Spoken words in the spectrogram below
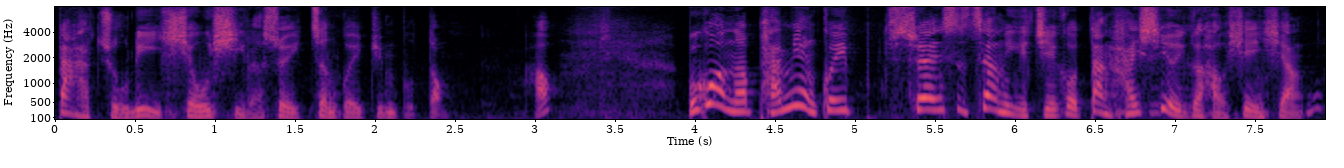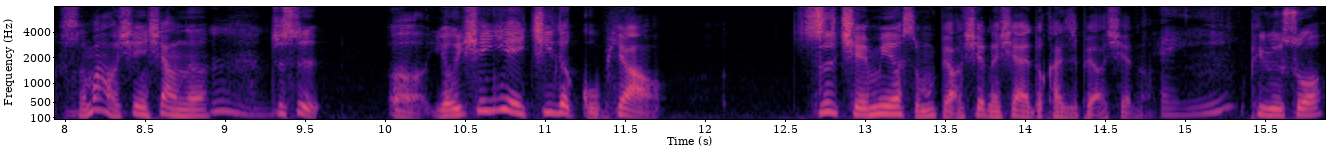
大主力休息了，所以正规军不动。好，不过呢，盘面归虽然是这样的一个结构，但还是有一个好现象。什么好现象呢？就是呃，有一些业绩的股票，之前没有什么表现的，现在都开始表现了。哎，譬如说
